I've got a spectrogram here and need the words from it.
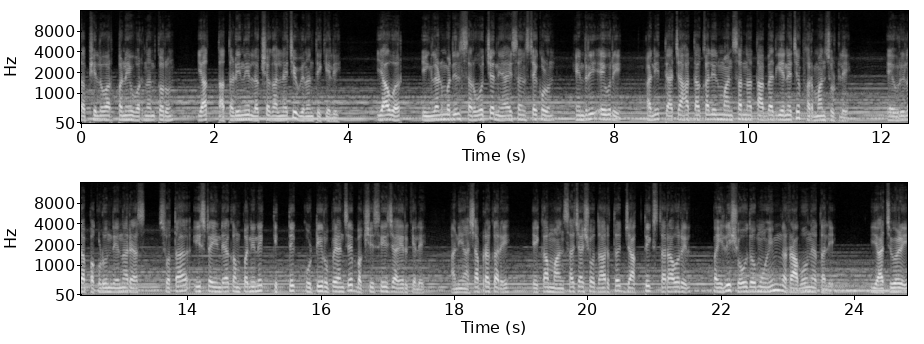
तपशीलवारपणे वर्णन करून यात तातडीने लक्ष घालण्याची विनंती केली. यावर इंग्लंडमधील सर्वोच्च न्यायसंस्थेकडून हेनरी एव्हरी आणि त्याच्या हाताखालील माणसांना ताब्यात घेण्याचे फरमान सुटले. एव्हरीला पकडून देणाऱ्यास स्वतः ईस्ट इंडिया कंपनीने कित्येक कोटी रुपयांचे बक्षीसही जाहीर केले आणि अशा प्रकारे एका माणसाच्या शोधार्थ जागतिक स्तरावरील पहिली शोध मोहीम राबवण्यात आली. याचवेळी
